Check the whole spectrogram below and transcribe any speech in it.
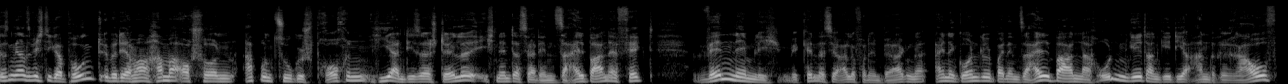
Das ist ein ganz wichtiger Punkt, über den haben wir auch schon ab und zu gesprochen, hier an dieser Stelle. Ich nenne das ja den Seilbahneffekt. Wenn nämlich, wir kennen das ja alle von den Bergen, ne, eine Gondel bei den Seilbahnen nach unten geht, dann geht die andere rauf.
